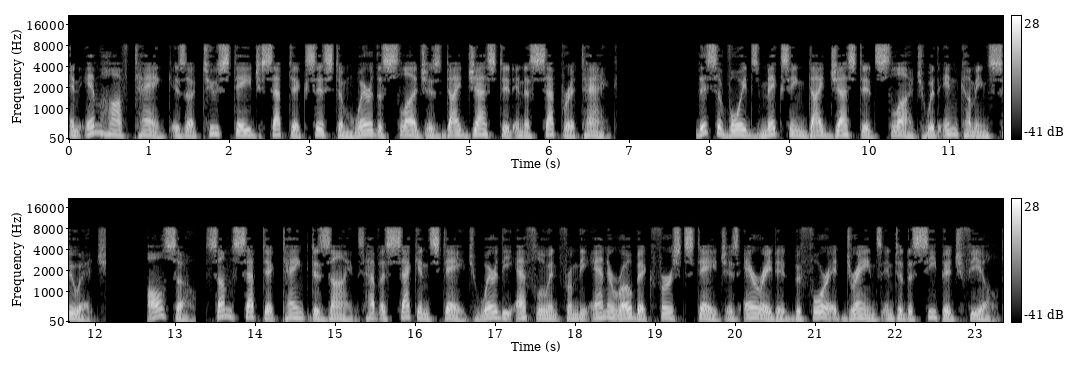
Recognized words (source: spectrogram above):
An Imhoff tank is a two-stage septic system where the sludge is digested in a separate tank. This avoids mixing digested sludge with incoming sewage. Also, some septic tank designs have a second stage where the effluent from the anaerobic first stage is aerated before it drains into the seepage field.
